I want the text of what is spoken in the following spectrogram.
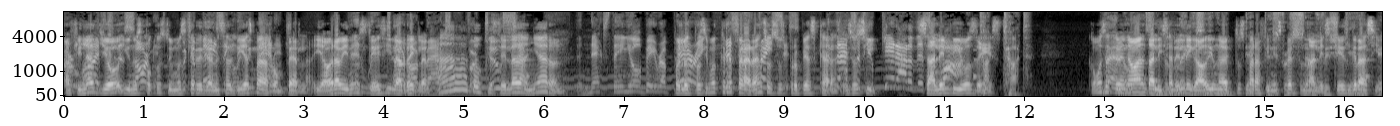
Al final yo y unos pocos tuvimos que arriesgar esas vías para romperla, y ahora vienen ustedes y la arreglan. Ah, con que ustedes la dañaron. Pues los próximos que repararán son sus propias caras. Eso sí, salen vivos de esto. ¿Cómo se atreven a vandalizar el legado de un adeptus para fines personales? ¿Qué es gracia?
